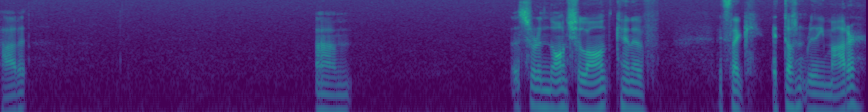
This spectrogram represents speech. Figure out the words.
had it. Um, sort of nonchalant kind of, it's like it doesn't really matter,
